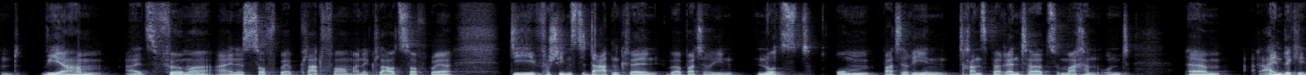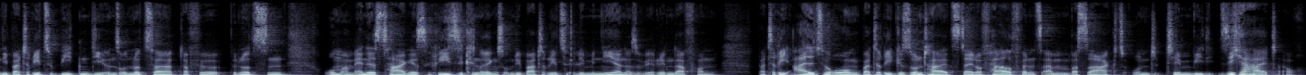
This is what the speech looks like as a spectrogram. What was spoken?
Und wir haben als Firma eine Software-Plattform, eine Cloud-Software, die verschiedenste Datenquellen über Batterien nutzt, um Batterien transparenter zu machen und ähm, Einblicke in die Batterie zu bieten, die unsere Nutzer dafür benutzen, um am Ende des Tages Risiken rings um die Batterie zu eliminieren. Also wir reden da von Batteriealterung, Batteriegesundheit, State of Health, wenn es einem was sagt, und Themen wie Sicherheit, auch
